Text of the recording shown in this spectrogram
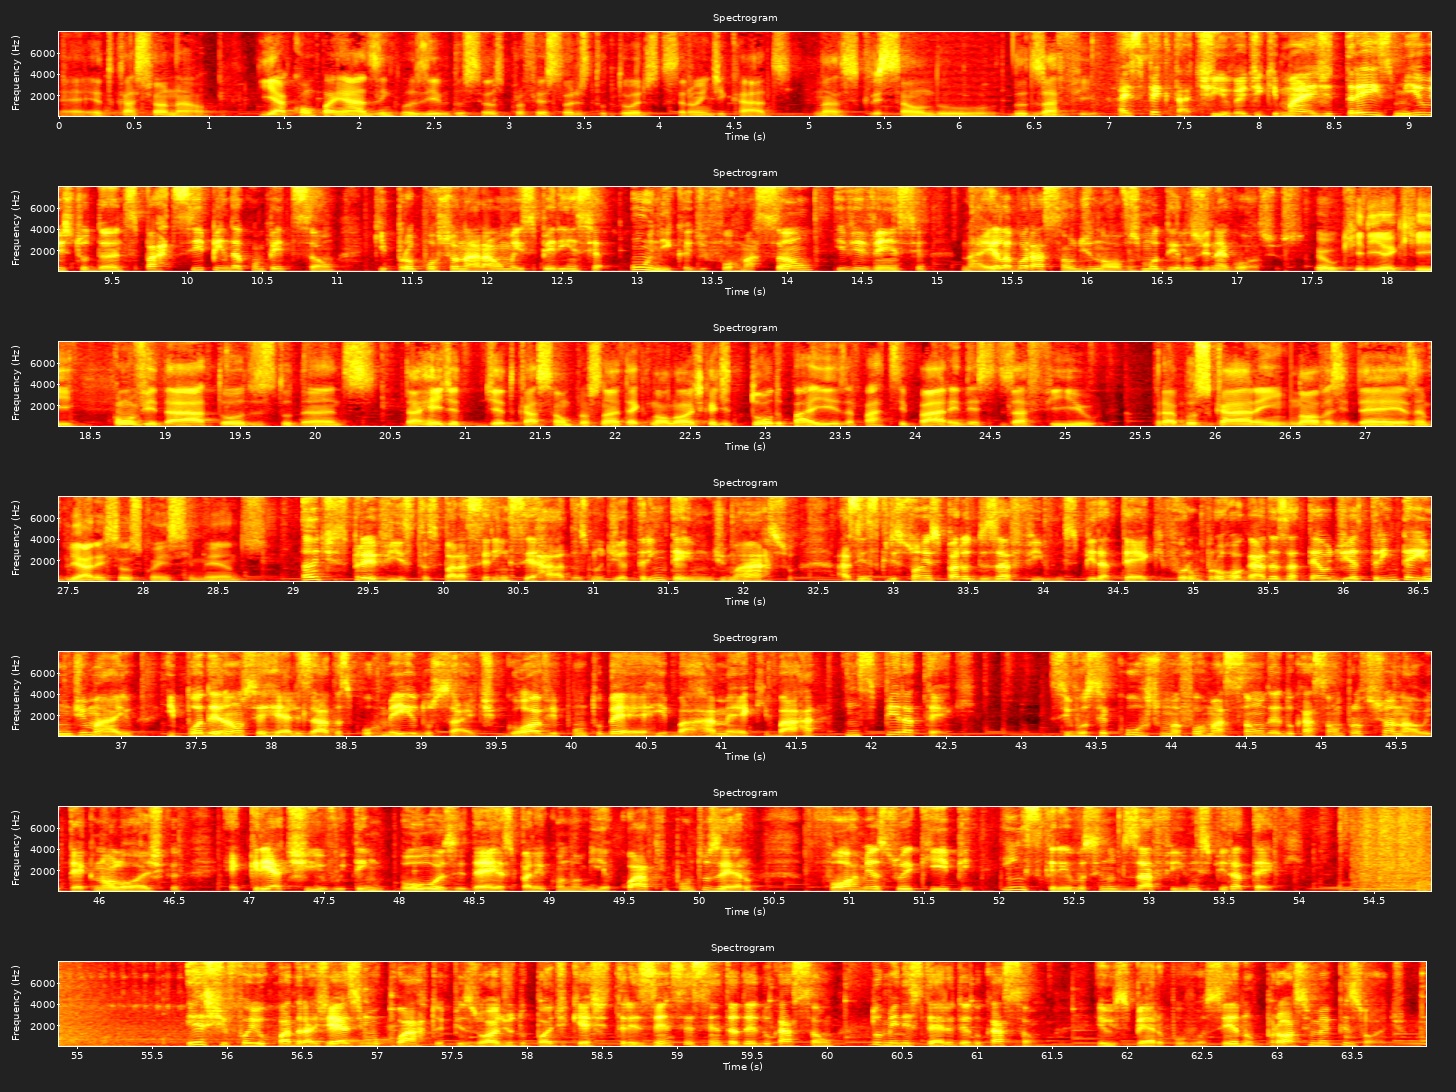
é, educacional e acompanhados, inclusive, dos seus professores tutores que serão indicados na inscrição do, do desafio. A expectativa é de que mais de 3 mil estudantes participem da competição, que proporcionará uma experiência única de formação e vivência na elaboração de novos modelos de negócios. Eu queria aqui convidar todos os estudantes da rede de educação profissional e tecnológica de todo o país a participarem desse desafio, para buscarem novas ideias, ampliarem seus conhecimentos Antes previstas para serem encerradas no dia 31 de março, as inscrições para o desafio Inspiratec foram prorrogadas até o dia 31 de maio e poderão ser realizadas por meio do site gov.br/mec/inspiratec. Se você cursa uma formação da educação profissional e tecnológica, é criativo e tem boas ideias para a economia 4.0, forme a sua equipe e inscreva-se no desafio Inspiratec. Este foi o 44º episódio do podcast 360 da Educação do Ministério da Educação. Eu espero por você no próximo episódio.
